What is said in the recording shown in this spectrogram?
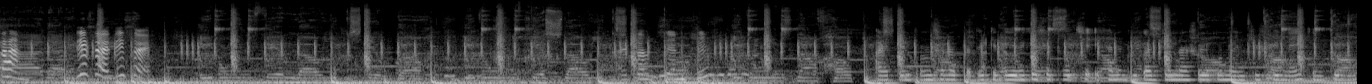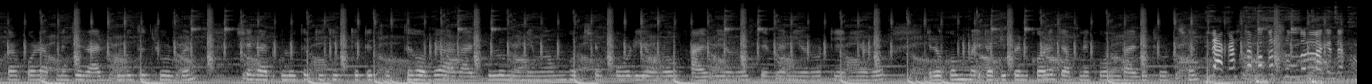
তাহান দিস ওয়ে দিস ওয়ে এটা হচ্ছে এন্ট্রি আরেকটা ইনফরমেশন আপনাদেরকে দিয়ে রেখে সেটা হচ্ছে এখানে ঢোকার জন্য আসলে কোনো এন্ট্রি ফি নেই কিন্তু ঢোকার পরে আপনি যে রাইডগুলোতে চড়বেন সেই রাইডগুলোতে টিকিট কেটে চড়তে হবে আর রাইডগুলো মিনিমাম হচ্ছে four euro five euro seven euro ten euro এরকম এটা ডিপেন্ড করে যে আপনি কোন রাইডে চড়ছেন। আকাশটা কত সুন্দর লাগে দেখো।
